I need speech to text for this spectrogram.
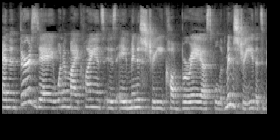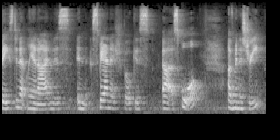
And then Thursday, one of my clients is a ministry called Berea School of Ministry that's based in Atlanta and is in Spanish focused uh, school of ministry.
